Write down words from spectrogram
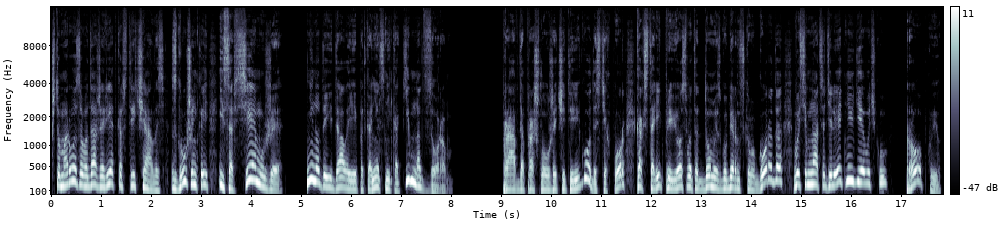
что Морозова даже редко встречалась с Грушенькой и совсем уже не надоедала ей под конец никаким надзором. Правда, прошло уже четыре года с тех пор, как старик привез в этот дом из губернского города восемнадцатилетнюю девочку, робкую,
